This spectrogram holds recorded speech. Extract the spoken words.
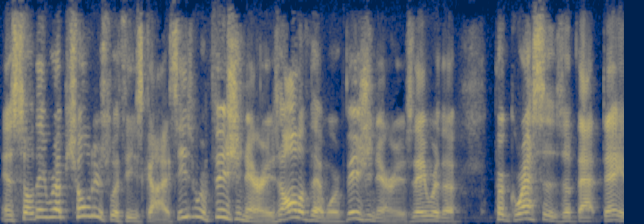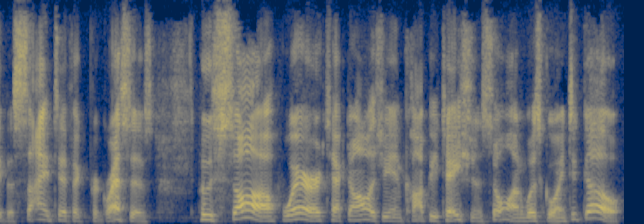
And so they rubbed shoulders with these guys. These were visionaries. All of them were visionaries. They were the progressives of that day, the scientific progressives who saw where technology and computation and so on was going to go.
